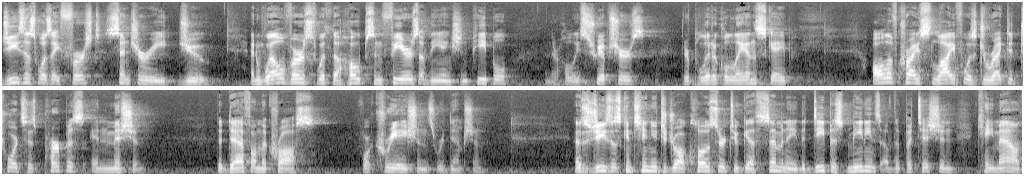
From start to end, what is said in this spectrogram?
Jesus was a first century Jew and well versed with the hopes and fears of the ancient people and their holy scriptures, their political landscape. All of Christ's life was directed towards his purpose and mission the death on the cross for creation's redemption. As Jesus continued to draw closer to Gethsemane, the deepest meanings of the petition came out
